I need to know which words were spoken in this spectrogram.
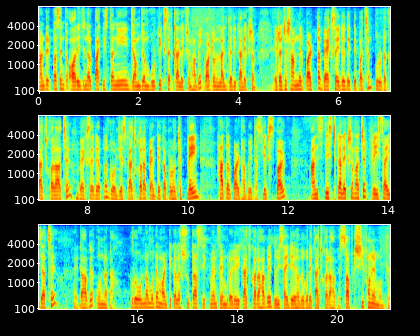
hundred percent original Pakistani Zamzam বুটিক্সের কালেকশন হবে কটন লাক্সারি কালেকশন এটা হচ্ছে সামনের পার্টটা ব্যাক সাইডেও দেখতে পাচ্ছেন পুরোটা কাজ করা আছে। ব্যাক সাইডে আপনার গর্জিয়াস কাজ করা প্যান্টের কাপড় হচ্ছে প্লেন হাতার পার্ট হবে এটা স্লিপস পার্ট আনস্টিচড কালেকশন আছে ফ্রি সাইজ আছে এটা হবে ওড়নাটা। পুরো ওনার মধ্যে মাল্টি কালার সুতা সিকোয়েন্স এমব্রয়ডারি কাজ করা হবে। দুই সাইডে এভাবে করে কাজ করা হবে। সফট শিফনের মধ্যে।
